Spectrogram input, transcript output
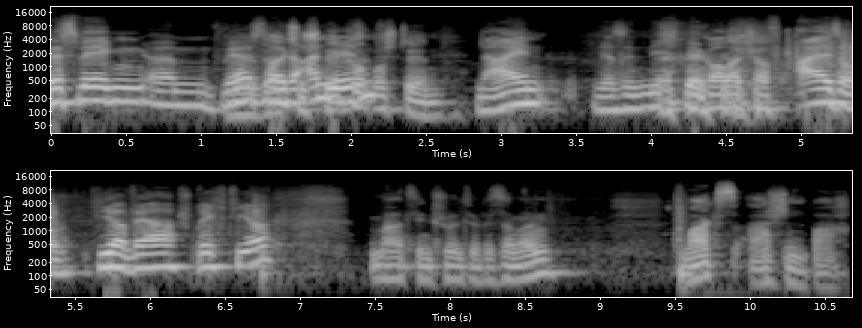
Deswegen, ähm, wer ist heute anwesend? Nein, wir sind nicht der Gorbatschow. Also, hier, wer spricht hier? Martin Schulte-Wissermann. Max Aschenbach.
